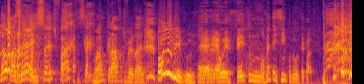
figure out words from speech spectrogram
não, mas é, isso é de fato. Isso aí não é um cravo de verdade. Olha, amigo. É, é o efeito 95 do teclado.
